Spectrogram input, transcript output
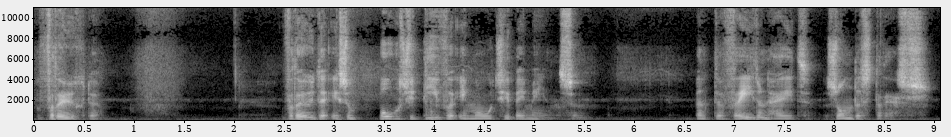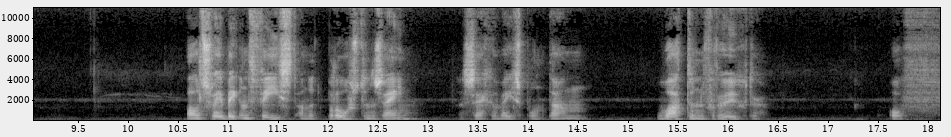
Vreugde. Vreugde is een positieve emotie bij mensen. Een tevredenheid zonder stress. Als wij bij een feest aan het proosten zijn, zeggen wij spontaan: Wat een vreugde! Of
